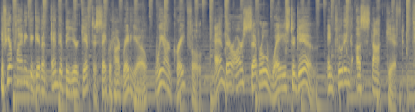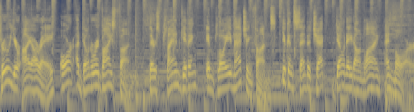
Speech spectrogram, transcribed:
If you're planning to give an end of the year gift to Sacred Heart Radio, we are grateful. And there are several ways to give, including a stock gift through your IRA or a donor advised fund. There's planned giving, employee matching funds. You can send a check, donate online, and more.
